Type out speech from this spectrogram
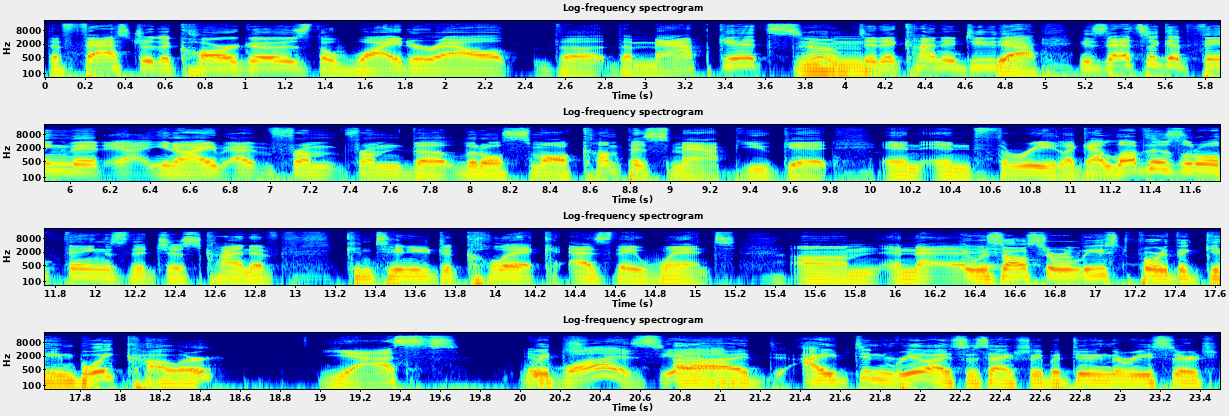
the faster the car goes, the wider out the the map gets. Did it kind of do that? Is that's like a thing that uh, you know I, I from from the little small compass map you get in in three. Like I love those little things that just kind of continued to click as they went. Um, and that It was also released for the Game Boy Color. yes, it Which, was yeah. Uh, I didn't realize this actually, but doing the research,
